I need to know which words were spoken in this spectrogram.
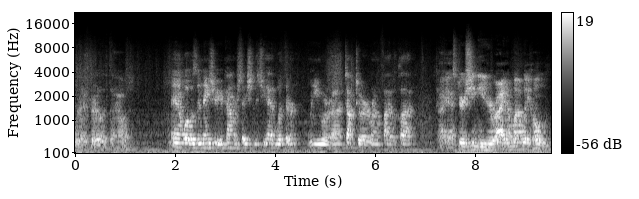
when after I left the house. And what was the nature of your conversation that you had with her? when you were uh, talked to her around five o'clock? I asked her if she needed a ride on my way home.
